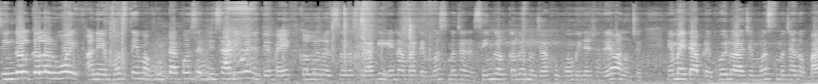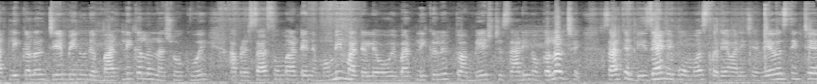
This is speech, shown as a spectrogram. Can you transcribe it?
સિંગલ કલર હોય અને મસ્ત એમાં બુટ્ટા કોન્સેપ્ટની સાડી હોય ને તો એમાં એક કલર જ સરસ લાગે, એના માટે મસ્ત મજાના સિંગલ કલરનું જ આખું કોમ્બિનેશન રહેવાનું છે. એમાંય તે આપણે ખોલ્યો આજે મસ્ત મજાનો બાટલી કલર, જે બેનુને બાટલી કલરના શોખ હોય, આપણે સાસુ માટે ને મમ્મી માટે લેવો હોય બાટલી કલર, તો આ બેસ્ટ સાડીનો કલર છે. સાથે ડિઝાઇન એ બહુ મસ્ત રહેવાની છે, વ્યવસ્થિત છે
